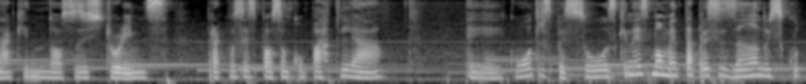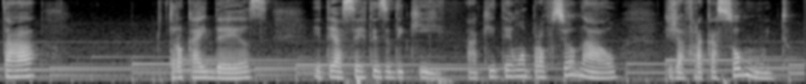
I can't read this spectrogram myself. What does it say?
aqui nos nossos streams, para que vocês possam compartilhar é, com outras pessoas que nesse momento está precisando escutar, trocar ideias e ter a certeza de que aqui tem uma profissional que já fracassou muito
